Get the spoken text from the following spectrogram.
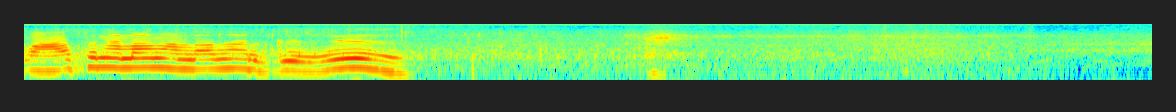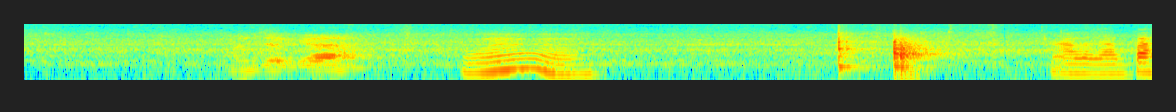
வாசனைலாம் நல்லா தான் இருக்கு ம். அவ்வளோதான்ப்பா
